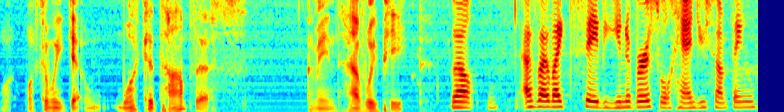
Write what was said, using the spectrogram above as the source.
what, what can we get, what could top this? I mean, have we peaked? Well, as I like to say, the universe will hand you something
